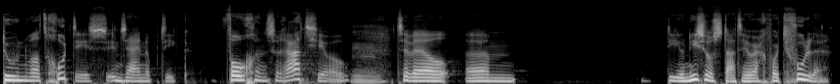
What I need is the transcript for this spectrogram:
doen wat goed is in zijn optiek. Volgens ratio. Mm. Terwijl ehm, Dionysos staat heel erg voor het voelen,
